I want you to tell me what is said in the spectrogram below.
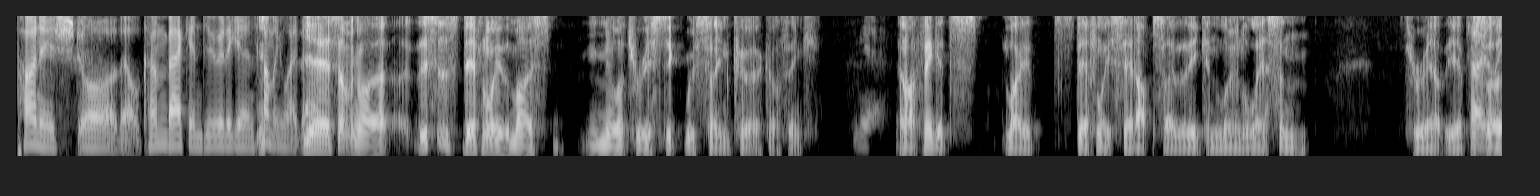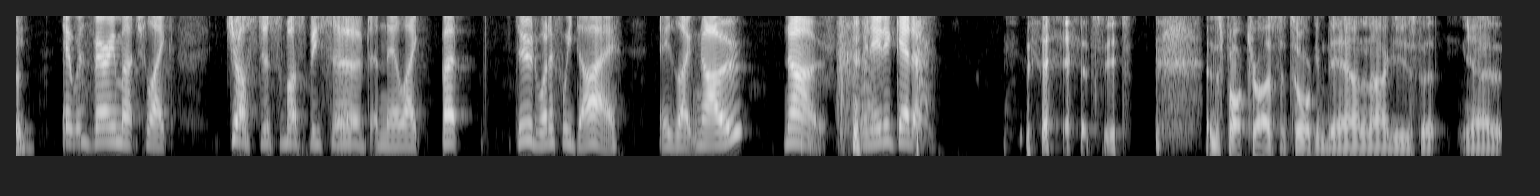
punished or they'll come back and do it again something like that Yeah, something like that. This is definitely the most militaristic we've seen Kirk, I think. Yeah. And I think it's like it's definitely set up so that he can learn a lesson throughout the episode. Totally. It was very much like justice must be served, and they're like, "But, dude, what if we die?" And he's like, "No, no, we need to get him." That's it. And Spock tries to talk him down and argues that you know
